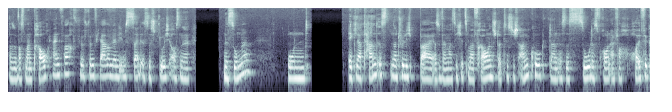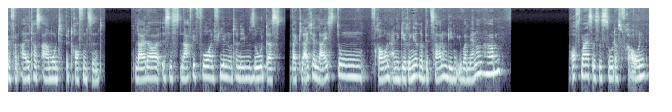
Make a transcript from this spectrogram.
also was man braucht einfach für fünf Jahre mehr Lebenszeit, ist es durchaus eine, eine Summe. Und eklatant ist natürlich bei, also wenn man sich jetzt mal Frauen statistisch anguckt, dann ist es so, dass Frauen einfach häufiger von Altersarmut betroffen sind. Leider ist es nach wie vor in vielen Unternehmen so, dass bei gleicher Leistung Frauen eine geringere Bezahlung gegenüber Männern haben. Oftmals ist es so, dass Frauen,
